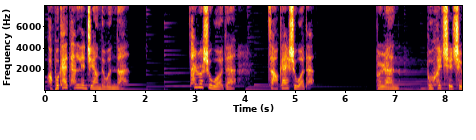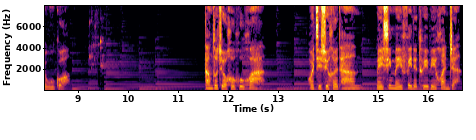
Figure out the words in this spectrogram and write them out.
我不该贪恋这样的温暖。他若是我的，早该是我的。不然，不会迟迟无果。当做酒后胡话，我继续和他没心没肺的推杯换盏。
